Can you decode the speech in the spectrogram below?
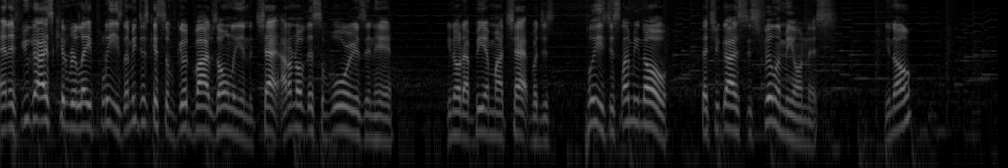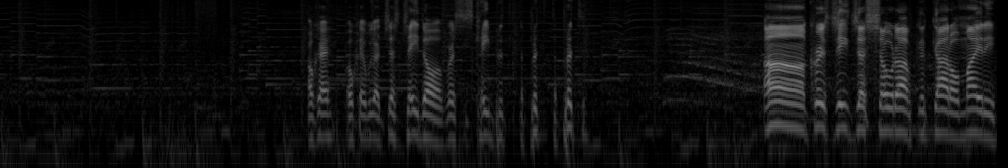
And if you guys can relate, please, let me just get some good vibes only in the chat. I don't know if there's some warriors in here, you know, that be in my chat, but just please, just let me know that you guys is feeling me on this. You know? Okay, okay, we got just J Dog versus K Brit the Brit the Brit. Oh, Chris G just showed up. Good God Almighty.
